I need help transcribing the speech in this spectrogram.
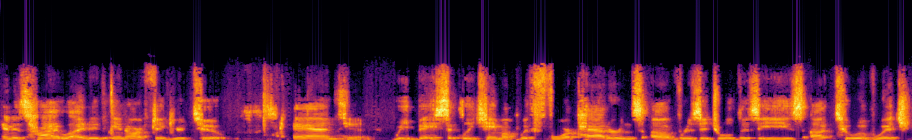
and is highlighted in our figure two. And we basically came up with four patterns of residual disease, uh, two of which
